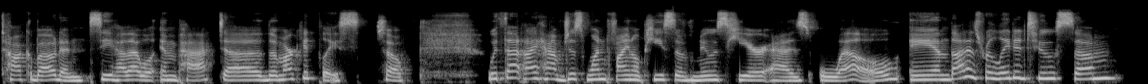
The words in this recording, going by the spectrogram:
talk about and see how that will impact uh, the marketplace. So, with that, I have just one final piece of news here as well, and that is related to some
